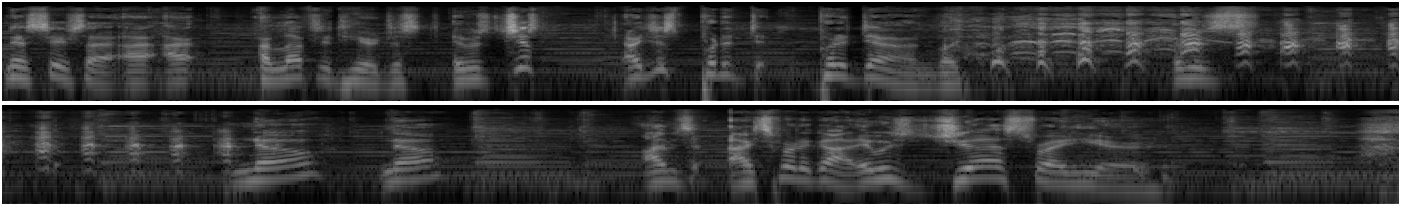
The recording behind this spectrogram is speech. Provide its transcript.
no, seriously, I, I I left it here. Just it was just I just put it put it down. Like it was. No, no. I'm. I swear to God, it was just right here.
